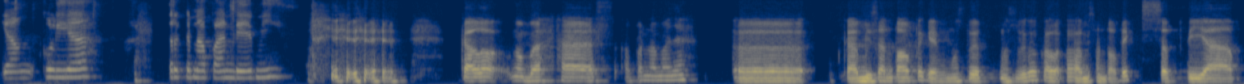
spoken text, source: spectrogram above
yang kuliah terkena pandemi. Kalau ngebahas apa namanya eh kehabisan topik ya, maksud maksudku kalau kehabisan topik setiap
